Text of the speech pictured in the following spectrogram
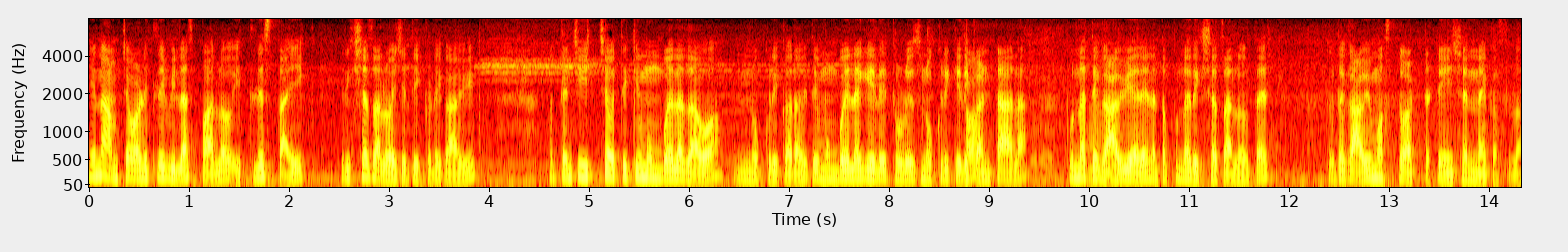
हे ना आमच्या वाडीतले विलास पालव इथलेच स्थायिक रिक्षा चालवायचे तिकडे गावी. पण त्यांची इच्छा होती की मुंबईला जावं. नोकरी करावी. ते मुंबईला गेले. थोडेच नोकरी केली. कंटा आला. पुन्हा ते गावी आले. आणि आता पुन्हा रिक्षा चालवत आहेत तर तर गावी मस्त वाटतं. टेन्शन नाही कसलं.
